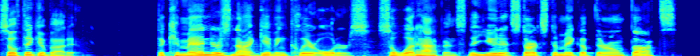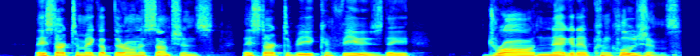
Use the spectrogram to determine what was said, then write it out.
So think about it. The commander's not giving clear orders. So what happens? The unit starts to make up their own thoughts. They start to make up their own assumptions. They start to be confused. They draw negative conclusions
